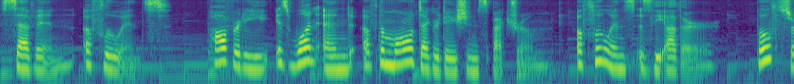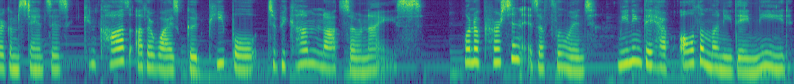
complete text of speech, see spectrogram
7. Affluence Poverty is one end of the moral degradation spectrum. Affluence is the other. Both circumstances can cause otherwise good people to become not so nice. When a person is affluent, meaning they have all the money they need,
